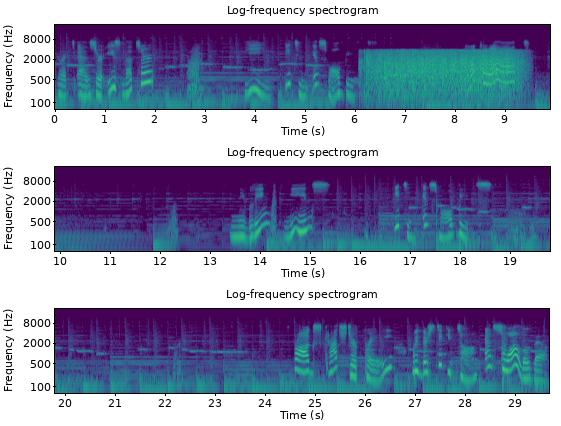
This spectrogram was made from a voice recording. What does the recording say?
Correct answer is letter B. Eating in small bits. You're correct. Nibbling means eating in small bits. Frogs catch their prey with their sticky tongue and swallow them.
